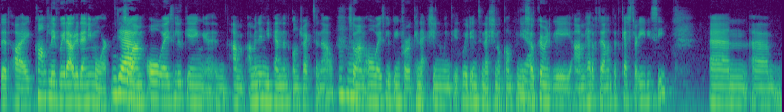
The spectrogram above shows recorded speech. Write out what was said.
that I can't live without it anymore. Yeah. So I'm always looking, and I'm, I'm an independent contractor now. Mm-hmm. So I'm always looking for a connection with with international companies. Yeah. So currently I'm head of talent at Castor EDC, and um,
